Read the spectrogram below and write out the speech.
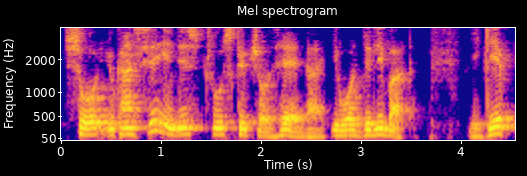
So you can see in these two scriptures here that He was delivered. He gave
